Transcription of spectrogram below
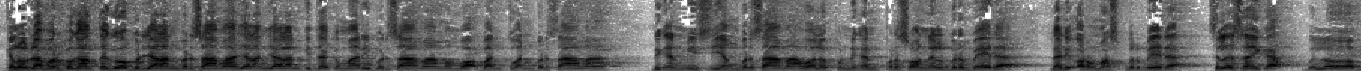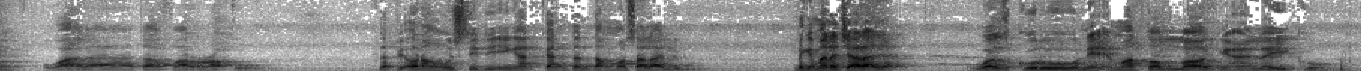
Kalau udah berpegang teguh berjalan bersama, jalan-jalan kita kemari bersama, membawa bantuan bersama dengan misi yang bersama walaupun dengan personel berbeda, dari ormas berbeda. Selesaikah? Belum. Wala tafarraqu. Tapi orang mesti diingatkan tentang masa lalu. Bagaimana caranya? Wazkuru ni'matallahi alaikum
